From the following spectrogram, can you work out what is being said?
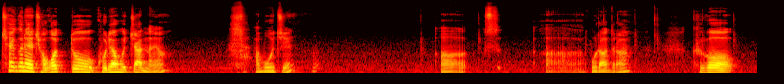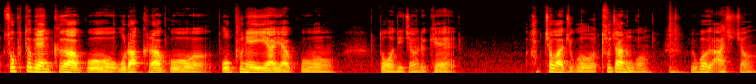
최근에 저것도 고려하고 있지 않나요? 아 뭐지? 어, 스- 아, 뭐라 하더라? 그거 소프트뱅크하고 오라클하고 오픈 AI하고 또 어디죠? 이렇게 합쳐가지고 투자하는 거. 요거 아시죠?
